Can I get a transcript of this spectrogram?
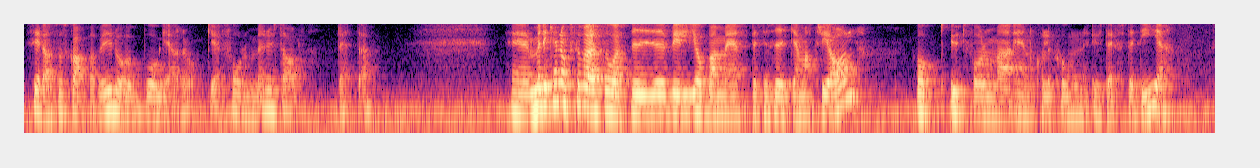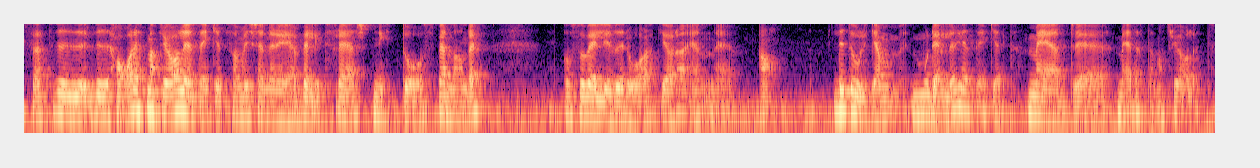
sedan så skapar vi ju då bågar och eh, former utav detta. Eh, men det kan också vara så att vi vill jobba med specifika material och utforma en kollektion utefter det. Så att vi, vi har ett material helt enkelt som vi känner är väldigt fräscht, nytt och spännande. Och så väljer vi då att göra en, eh, ja, lite olika modeller helt enkelt med, eh, med detta materialet.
